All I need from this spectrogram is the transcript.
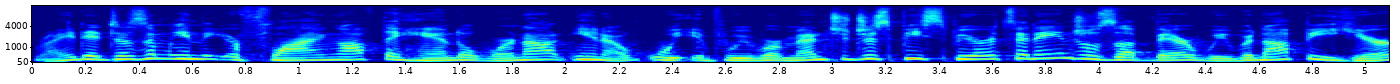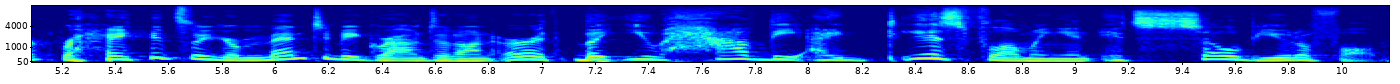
right? It doesn't mean that you're flying off the handle. We're not, you know, we, if we were meant to just be spirits and angels up there, we would not be here, right? So you're meant to be grounded on earth, but you have the ideas flowing in. It's so beautiful.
